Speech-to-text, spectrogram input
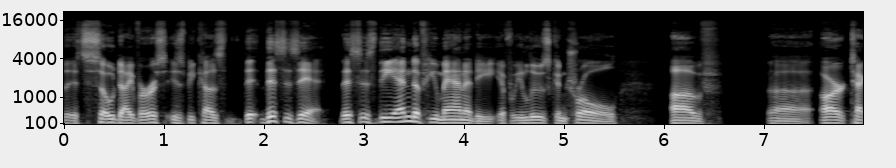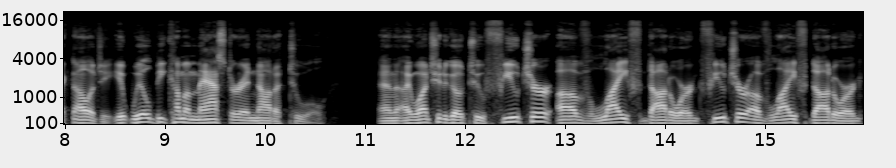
it's so diverse is because th- this is it. This is the end of humanity if we lose control of uh, our technology. It will become a master and not a tool. And I want you to go to futureoflife.org, futureoflife.org.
